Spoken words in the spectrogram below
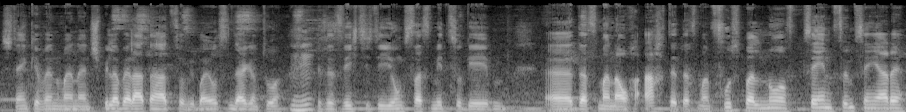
Ich denke, wenn man einen Spielerberater hat, so wie bei uns in der Agentur, mhm. ist es wichtig, die Jungs was mitzugeben, äh, dass man auch achtet, dass man Fußball nur 10, 15 Jahre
